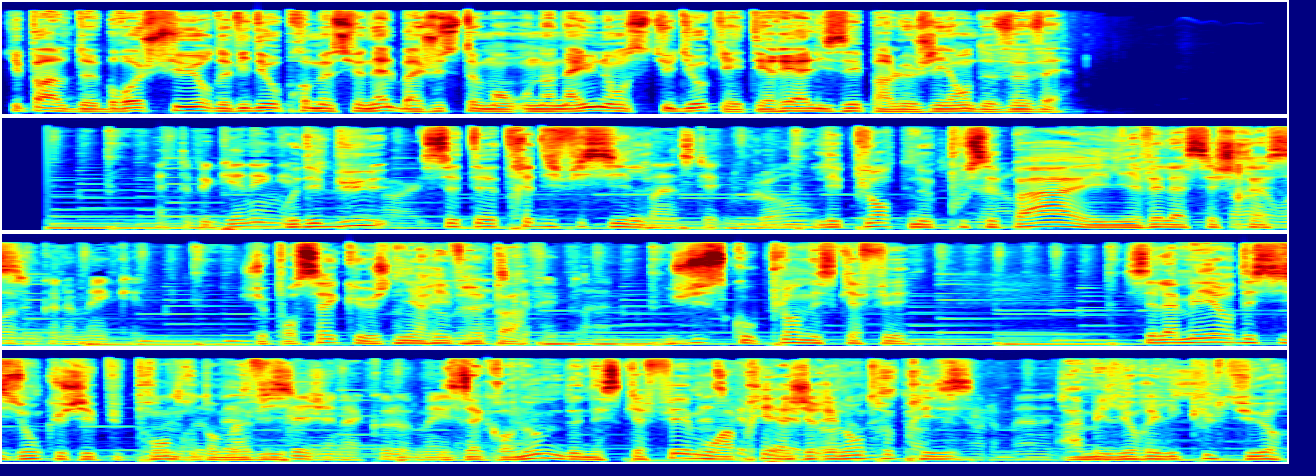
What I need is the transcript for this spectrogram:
Tu parles de brochures, de vidéos promotionnelles. Bah justement, on en a une en studio qui a été réalisée par le géant de Vevey. Au début, c'était très difficile. Les plantes ne poussaient pas et il y avait la sécheresse. Je pensais que je n'y arriverais pas. Jusqu'au plan Nescafé. C'est la meilleure décision que j'ai pu prendre dans ma vie. Les agronomes de Nescafé m'ont appris à gérer l'entreprise, à améliorer les cultures.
